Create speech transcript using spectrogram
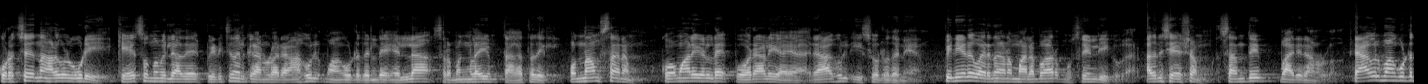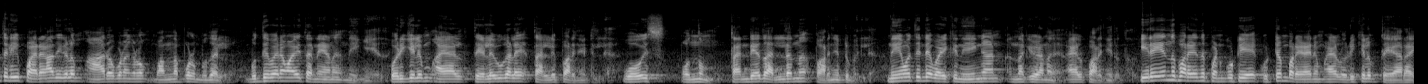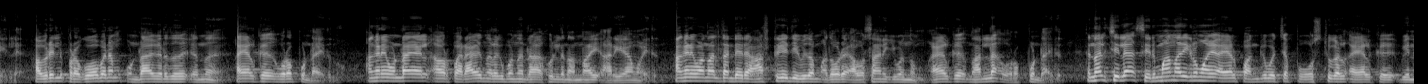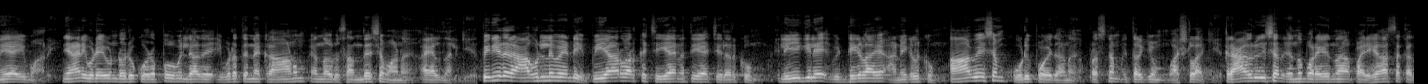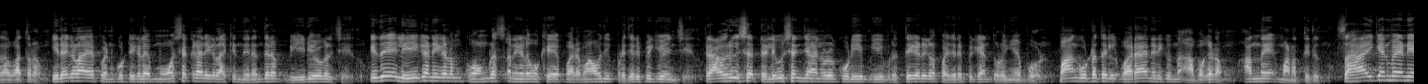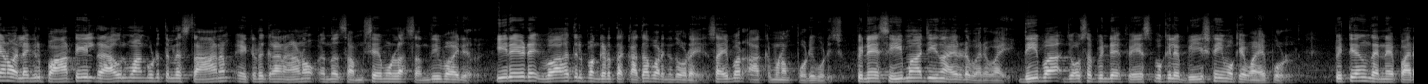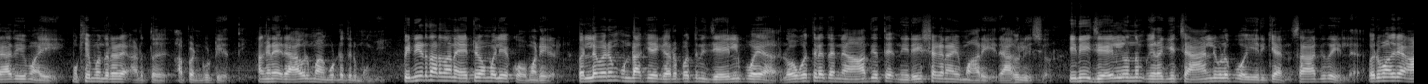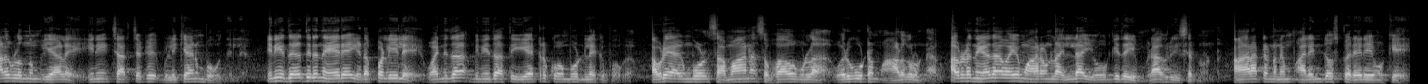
കുറച്ച് നാളുകൾ കൂടി കേസൊന്നുമില്ലാതെ പിടിച്ചു നിൽക്കാനുള്ള രാഹുൽ മാങ്കൂട്ടത്തിന്റെ എല്ലാ ശ്രമങ്ങളെയും തകർത്തതിൽ ഒന്നാം സ്ഥാനം കോമാളികളുടെ പോരാളിയായ രാഹുൽ ഈശ്വറിന് തന്നെയാണ്. പിന്നീട് വരുന്നതാണ് മലബാർ മുസ്ലിം ലീഗുകാർ. അതിനുശേഷം സന്ദീപ് വാര്യരാണുള്ളത്. രാഹുൽ മാങ്കൂട്ടത്തിൽ ഈ പരാതികളും ആരോപണങ്ങളും വന്നപ്പോൾ മുതൽ ബുദ്ധിപരമായി തന്നെയാണ് നീങ്ങിയത്. ഒരിക്കലും അയാൾ തെളിവുകളെ തള്ളിപ്പറഞ്ഞിട്ടില്ല. വോയിസ് ഒന്നും തന്റേതല്ലെന്ന് പറഞ്ഞിട്ടുമില്ല. നിയമത്തിന്റെ വഴിക്ക് നീങ്ങാൻ എന്നൊക്കെയാണ് അയാൾ പറഞ്ഞിരുന്നത്. ഇരയെന്ന് പറയുന്ന പെൺകുട്ടിയെ കുറ്റം പറയാനും അയാൾ ഒരിക്കലും തയ്യാറായില്ല. അവരിൽ പ്രകോപനം ഉണ്ടാകരുത് എന്ന് അയാൾക്ക് ഉറപ്പുണ്ടായിരുന്നു. അങ്ങനെ ഉണ്ടായാൽ അവർ പരാതി നൽകുമെന്ന് രാഹുലിന് നന്നായി അറിയാമായിരുന്നു. അങ്ങനെ വന്നാൽ തന്റെ രാഷ്ട്രീയ ജീവിതം അതോടെ അവസാനിക്കുമെന്നും അയാൾക്ക് നല്ല ഉറപ്പുണ്ടായിരുന്നു. എന്നാൽ ചില സിനിമാ നടികളുമായി അയാൾ പങ്കുവച്ച പോസ്റ്റുകൾ അയാൾക്ക് വിനയായി മാറി. ഞാൻ ഇവിടെയുണ്ട് ഒരു കുഴപ്പവുമില്ലാതെ ഇവിടെ തന്നെ കാണും എന്നൊരു സന്ദേശമാണ് അയാൾ നൽകിയത്. പിന്നീട് രാഹുലിന് വേണ്ടി പി ആർ വർക്ക് ചെയ്യാനെത്തിയ ചിലർക്കും ലീഗിലെ വിഡ്ഢികളായ അണികൾക്കും ആവേശം കൂടിപ്പോയതാണ് പ്രശ്നം ഇത്രയ്ക്കും വഷളാക്കിയത്. രാഹുൽ ഈശ്വർ എന്ന് പറയുന്ന പരിഹാസ കഥാപാത്രം ഇരകളായ പെൺകുട്ടികളെ മോശക്കാരികളാക്കി നിരന്തരം വീഡിയോകൾ ചെയ്തു. ഇതേ ലീഗ് അണികളും കോൺഗ്രസ് അണികളും ഒക്കെ പരമാവധി പ്രചരിപ്പിക്കുകയും ചെയ്തു. രാഹുൽ ഈശ്വർ ടെലിവിഷൻ ചാനലുകൾ കൂടിയും ഈ വൃത്തികേടുകൾ പ്രചരിപ്പിക്കാൻ തുടങ്ങിയപ്പോൾ മാങ്കൂട്ടത്തിൽ വരാനിരിക്കുന്ന അപകടം അന്നേ മണത്തിരുന്നു. സഹായിക്കാൻ വേണ്ടിയാണോ അല്ലെങ്കിൽ പാർട്ടിയിൽ രാഹുൽ മാങ്കൂട്ടത്തിന്റെ സ്ഥാനം ഏറ്റെടുക്കാനാണോ എന്ന് സംശയമുള്ള സന്ദീപ് വാര്യർ ഇരയുടെ വിവാഹത്തിൽ പങ്കെടുത്ത കഥ പറഞ്ഞതോടെ സൈബർ ആക്രമണം പൊടിപൊടിച്ചു. പിന്നെ സീമാജി നായരുടെ വരവായി. ദീപ ജോസഫിന്റെ ഫേസ്ബുക്കിലെ ഭീഷണിയുമൊക്കെ വായപ്പോൾ പിറ്റേന്ന് തന്നെ പരാതിയുമായി മുഖ്യമന്ത്രിയുടെ അടുത്ത് ആ പെൺകുട്ടി എത്തി. അങ്ങനെ രാഹുൽ മാങ്കൂട്ടത്തിൽ മുങ്ങി. പിന്നീട് നടന്നാണ് ഏറ്റവും വലിയ കോമഡികൾ. വല്ലവരും ഉണ്ടാക്കിയ ഗർഭത്തിന് ജയിലിൽ പോയ ലോകത്തിലെ തന്നെ ആദ്യത്തെ നിരീക്ഷകനായി മാറി രാഹുൽ ഈശ്വർ. ഇനി ജയിലിൽ നിന്നും ഇറങ്ങി ചാനലുകൾ പോയി ഇരിക്കാൻ സാധ്യതയില്ല. ഒരുമാതിരി ആളുകളൊന്നും ഇയാളെ ഇനി ചർച്ചയ്ക്ക് വിളിക്കാനും പോകുന്നില്ല. ഇനി ഇദ്ദേഹത്തിന് നേരെ ഇടപ്പള്ളിയിലെ വനിതാ വിനീത തിയേറ്റർ കോമ്പൗണ്ടിലേക്ക് പോകാം. അവിടെ ആകുമ്പോൾ സമാന സ്വഭാവമുള്ള ഒരു കൂട്ടം ആളുകളുണ്ടാകും. അവരുടെ നേതാവായി മാറാനുള്ള എല്ലാ യോഗ്യതയും രാഹുൽ ഈശ്വരനുണ്ട്. ആറാട്ടണ്ണനും അലിൻഡോസ് പെരേരയും ഒക്കെ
